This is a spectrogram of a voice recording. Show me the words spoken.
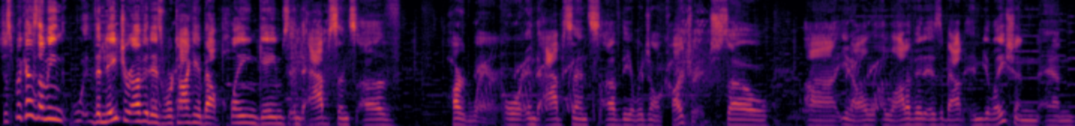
Just because, I mean, the nature of it is we're talking about playing games in the absence of hardware or in the absence of the original cartridge. So, uh, you know, a, lot of it is about emulation and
